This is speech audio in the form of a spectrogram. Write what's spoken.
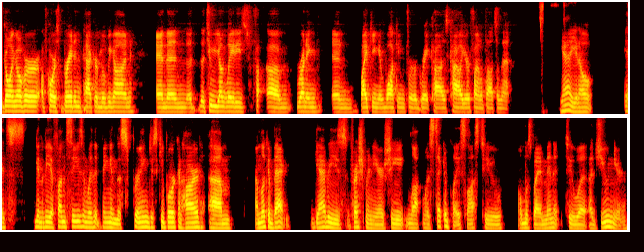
going over, of course, Braden Packer moving on, and then the, the two young ladies um, running and biking and walking for a great cause. Kyle, your final thoughts on that? Yeah, you know, it's going to be a fun season with it being in the spring. Just keep working hard. Um, I'm looking back. Gabby's freshman year, she was second place, lost to almost by a minute to a, a junior,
